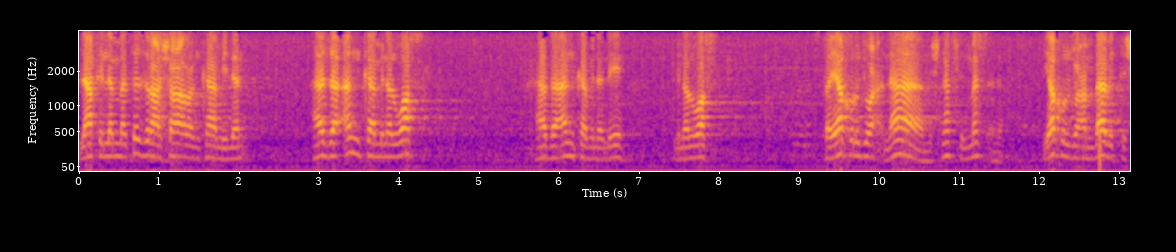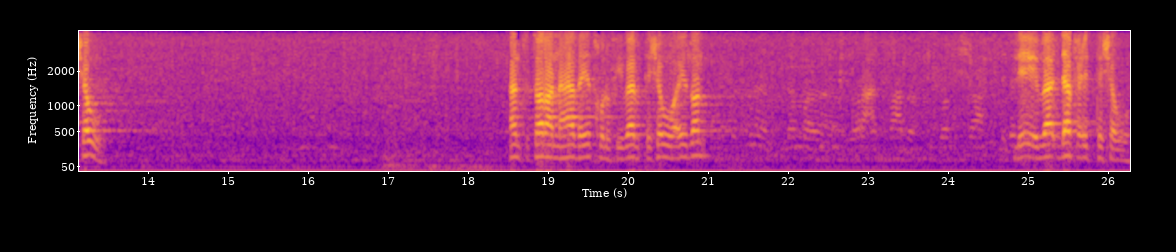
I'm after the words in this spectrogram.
لكن لما تزرع شعرا كاملا هذا أنكى من الوصل هذا أنكى من الإيه؟ من الوصل فيخرج عن لا مش نفس المسألة. يخرج عن باب التشوه. أنت ترى أن هذا يدخل في باب التشوه أيضا؟ لدفع التشوه.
